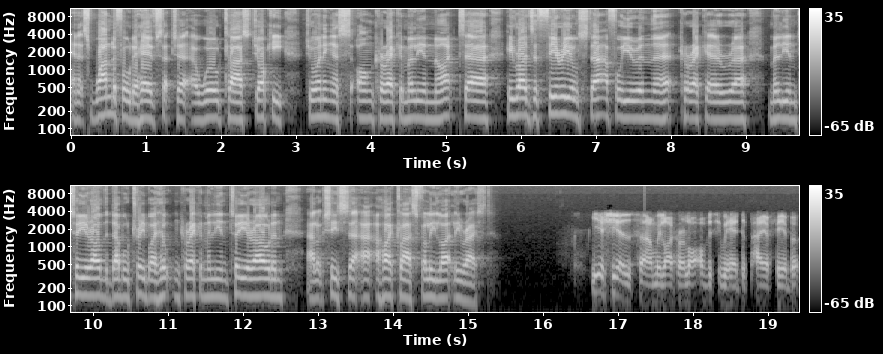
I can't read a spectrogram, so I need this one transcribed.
and it's wonderful to have such a, a world class jockey joining us on Karaka Million Night. Uh, he rides Ethereal Star for you in the Karaka uh, Million two year old, the Double Tree by Hilton Karaka Million two year old, and look, she's a, a high class filly, lightly raced. Yeah, she is. Um, we like her a lot. Obviously, we had to pay a fair bit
